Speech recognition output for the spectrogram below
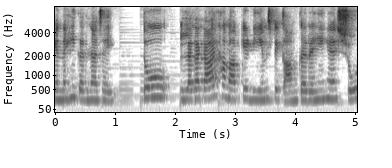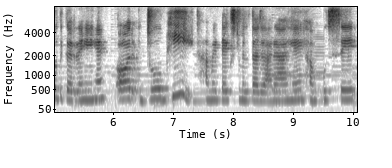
या नहीं करना चाहिए? तो लगातार हम आपके डीएम्स पे काम कर रहे हैं, शोध कर रहे हैं और जो भी हमें टेक्स्ट मिलता जा रहा है, हम उससे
